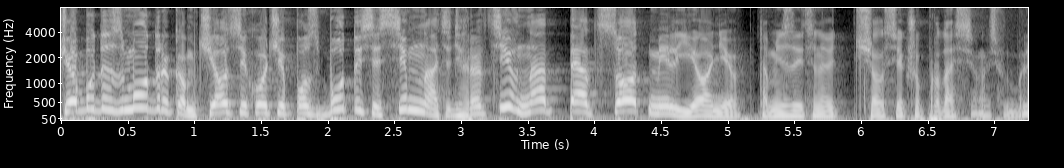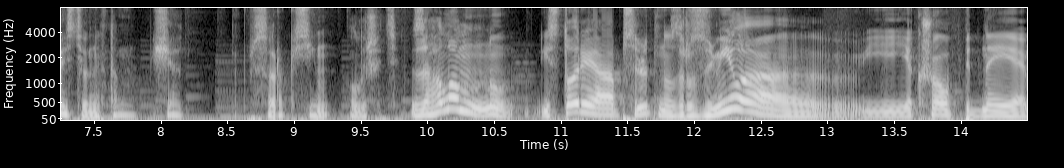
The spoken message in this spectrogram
Що буде з мудриком? Челсі хоче позбутися 17 гравців на 500 мільйонів. Та мені здається, навіть Челсі, якщо продасть 17 футболістів, у них там ще 47 лишиться. Загалом, ну, історія абсолютно зрозуміла. І якщо під неї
